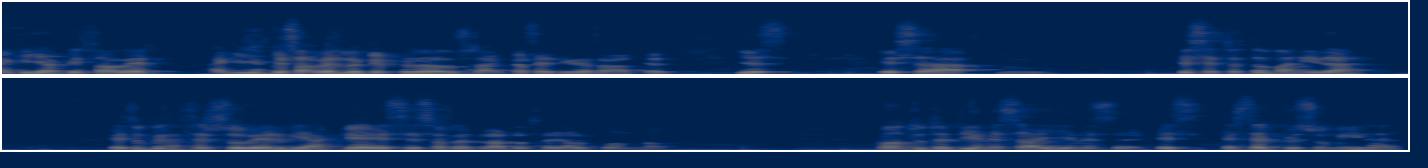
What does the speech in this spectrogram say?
Aquí ya empiezo a ver. Aquí ya empiezo a ver lo que espero de la casa de Leticia se va a hacer. Y es esa. mm, ¿Qué es esto? ¿Esto es vanidad? ¿Esto empieza a ser soberbia? ¿Qué es esos retratos ahí al fondo? Cuando tú te tienes ahí en ese. ¿Es, ¿es ser presumida?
